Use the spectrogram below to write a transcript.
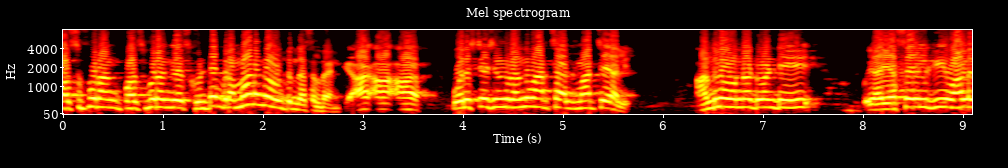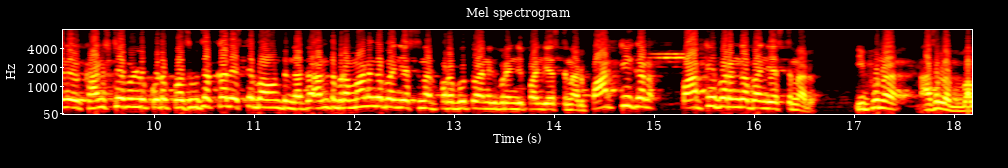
పసుపు రంగు పసుపు రంగు వేసుకుంటే బ్రహ్మాండంగా ఉంటుంది అసలు దానికి. ఆ పోలీస్ స్టేషన్ రంగు మార్చాలి మార్చేయాలి. అందులో ఉన్నటువంటి ఎస్ఐలకి వాళ్ళకి కానిస్టేబుల్ కూడా పసుపు చక్కాలు వేస్తే బాగుంటుంది. అట్లా అంత బ్రహ్మాండంగా పనిచేస్తున్నారు. ప్రభుత్వానికి పనిచేస్తున్నారు పార్టీ కన- పార్టీ పరంగా పనిచేస్తున్నారు ఇప్పుడు అసలు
